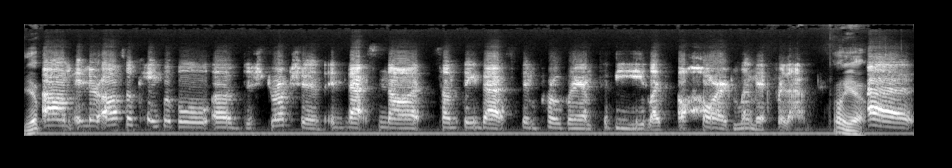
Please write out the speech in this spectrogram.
Yep. Um, and they're also capable of destruction, and that's not something that's been programmed to be like a hard limit for them. Oh yeah. Uh,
